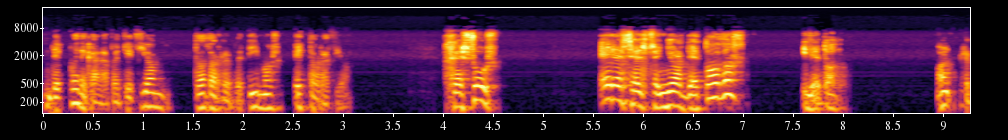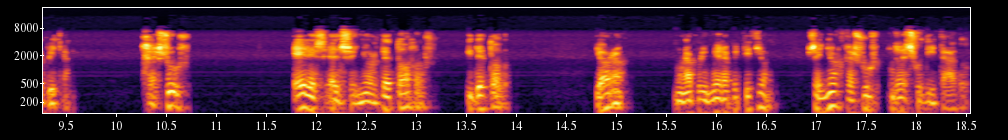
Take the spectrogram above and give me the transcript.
Después de cada petición, todos repetimos esta oración. Jesús, eres el Señor de todos y de todo. Bueno, repitan. Jesús, eres el Señor de todos y de todo. Y ahora, una primera petición. Señor Jesús resucitado,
